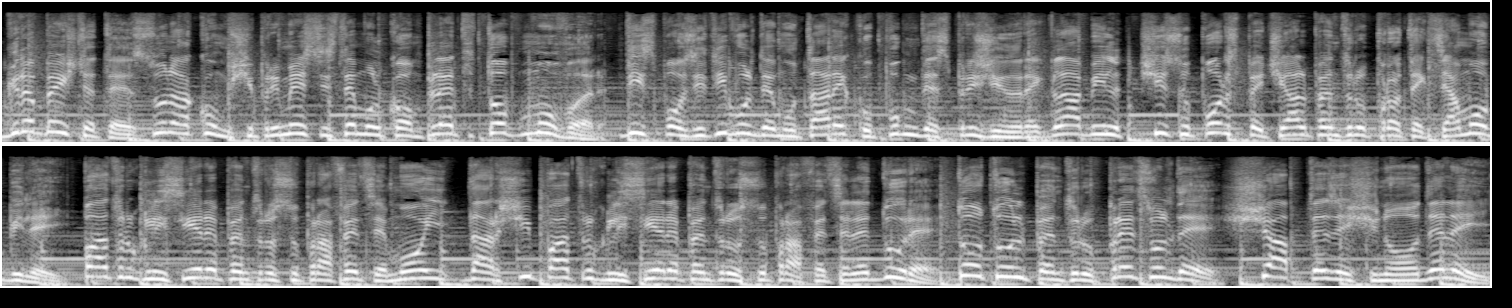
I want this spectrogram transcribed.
Grăbește-te, sună acum și primești sistemul complet Top Mover. Dispozitivul de mutare cu punct de sprijin reglabil și suport special pentru protecția mobilei, 4 glisiere pentru suprafețe moi, dar și 4 glisiere pentru suprafețele dure. Totul pentru prețul de 79 de lei.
